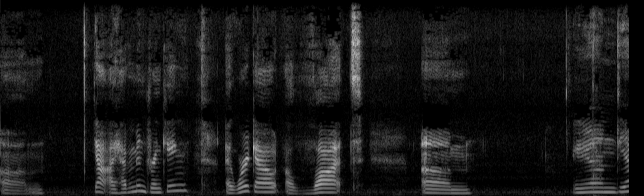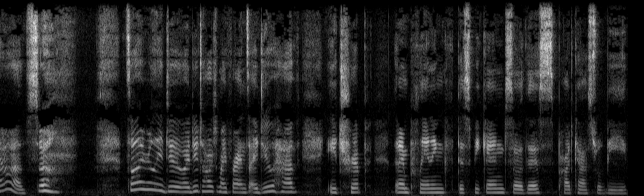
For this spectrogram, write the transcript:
Um, yeah, I haven't been drinking. I work out a lot. Um, and yeah, so that's all I really do. I do talk to my friends. I do have a trip that I'm planning this weekend, so this podcast will be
